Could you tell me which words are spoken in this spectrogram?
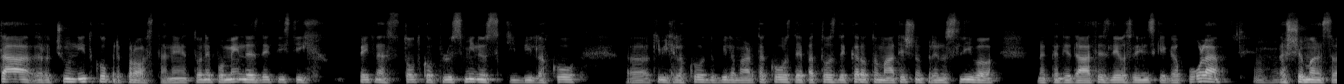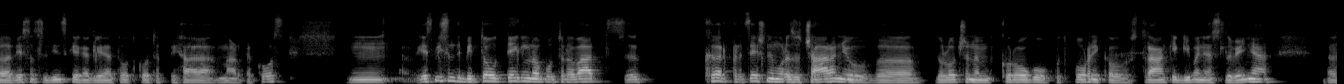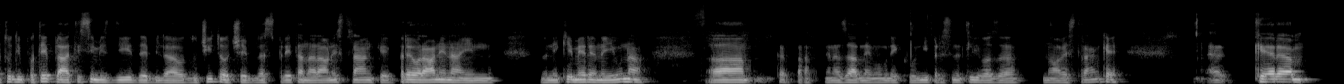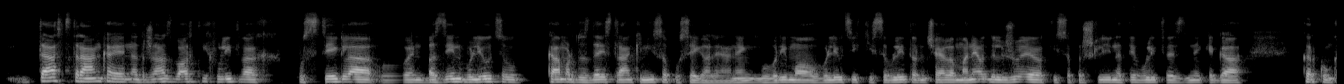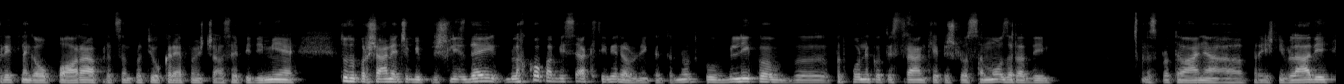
ta račun ni tako preprost. To ne pomeni, da je zdaj tistih 15 odstotkov plus minus, ki bi lahko uh, Eh, ki bi jih lahko dobila Marta Kos, da je pa to zdaj kar avtomatično prenosljivo na kandidate z levo-sredinskega pola, uh -huh. še manj seveda desno-sredinskega, glede na to, odkot prihaja Marta Kos. Um, jaz mislim, da bi to utegnilo potrovati eh, kar precejšnjemu razočaranju v določenem krogu podpornikov stranke Gibanja Slovenija. Eh, tudi po tej plati se mi zdi, da je bila odločitev, če je bila sprejeta na ravni stranke, preuranjena in do neke mere naivna. Uh, Uh, kar pa ne na zadnje, bom rekel, ni presenetljivo za nove stranke. Uh, ker um, ta stranka je na državno-zborskih volitvah posegla v en bazen voljivcev, kamor do zdaj stranke niso posegali. Govorimo o voljivcih, ki se volitev načeloma ne odeležujejo, ki so prišli na te volitve z nekega kar konkretnega upora, predvsem proti ukrepom iz časa epidemije. Tudi vprašanje, če bi prišli zdaj, lahko pa bi se aktiviralo v nekem trenutku. Veliko eh, podpornikov te stranke je prišlo samo zaradi nasprotovanja eh, prejšnji vladi.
